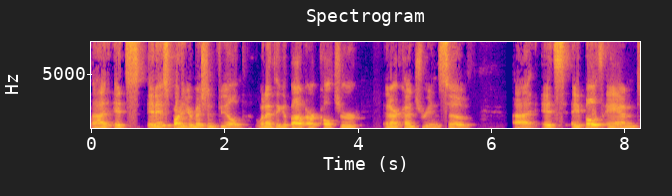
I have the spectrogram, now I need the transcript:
uh, it's it is part of your mission field when I think about our culture and our country, and so uh, it's a both and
